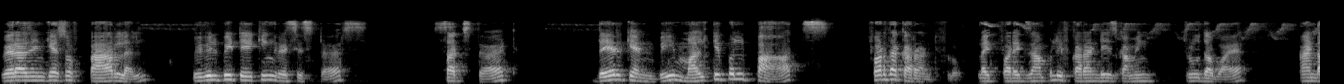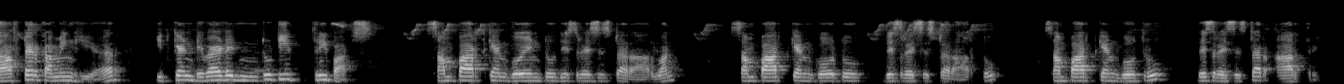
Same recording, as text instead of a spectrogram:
Whereas in case of parallel we will be taking resistors such that there can be multiple paths for the current flow. Like for example if current is coming through the wire and after coming here it can divide it into three parts. Some part can go into this resistor r1 some part can go to this resistor r2 some part can go through this resistor r3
